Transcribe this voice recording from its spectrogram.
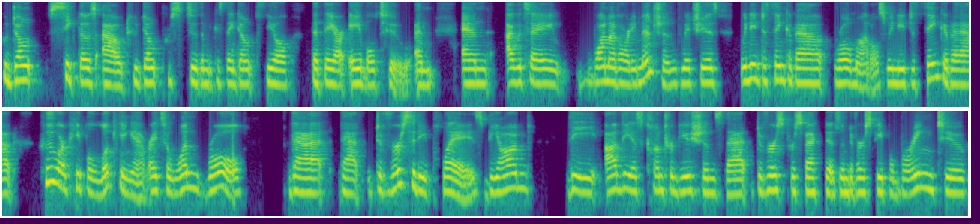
who don't seek those out who don't pursue them because they don't feel that they are able to. And and i would say one i've already mentioned which is we need to think about role models. We need to think about who are people looking at right? So one role that that diversity plays beyond the obvious contributions that diverse perspectives and diverse people bring to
